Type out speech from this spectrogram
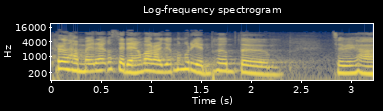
ถ้าเราทำไม่ได้ก็แสดงว่าเรายังต้องเรียนเพิ่มเติมใช่ไหมคะ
